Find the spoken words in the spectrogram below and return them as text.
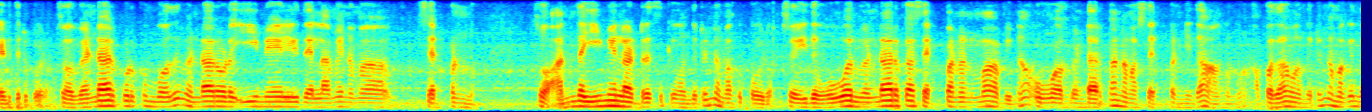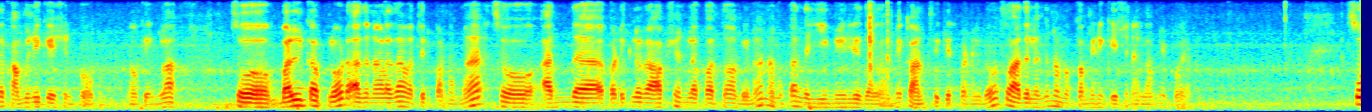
எடுத்துகிட்டு போயிடும். ஸோ வெண்டார் கொடுக்கும்போது வெண்டாரோட இமெயில் இது எல்லாமே நம்ம செட் பண்ணணும். ஸோ அந்த இமெயில் அட்ரஸுக்கு வந்துட்டு நமக்கு போயிடும். ஸோ இது ஒவ்வொரு வெண்டாருக்கா செட் பண்ணணுமா அப்படின்னா ஒவ்வொரு வெண்டாருக்கா நம்ம செட் பண்ணி தான் ஆகணும். அப்போ தான் வந்துட்டு நமக்கு இந்த கம்யூனிகேஷன் போகும். ஓகேங்களா? ஸோ பல்க் அப்லோட் அதனால தான் வச்சுருக்கோம் நம்ம. ஸோ அந்த பர்டிகுலர் ஆப்ஷனில் பார்த்தோம் அப்படின்னா நமக்கு அந்த இமெயில் இதெல்லாமே கான்ஃபிகேட் பண்ணிவிடும் ஸோ அதுலேருந்து நம்ம கம்யூனிகேஷன் எல்லாமே போயிடும். ஸோ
